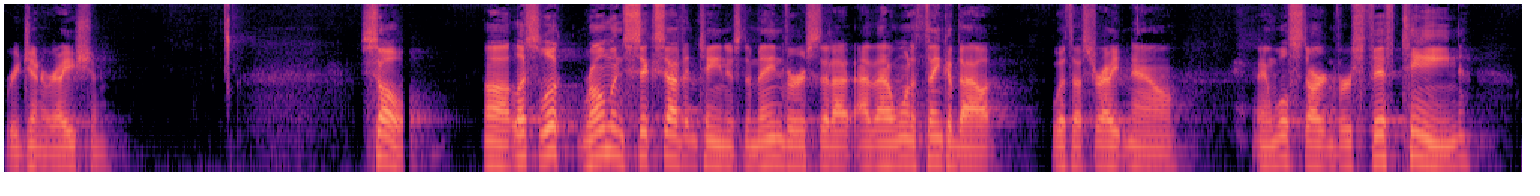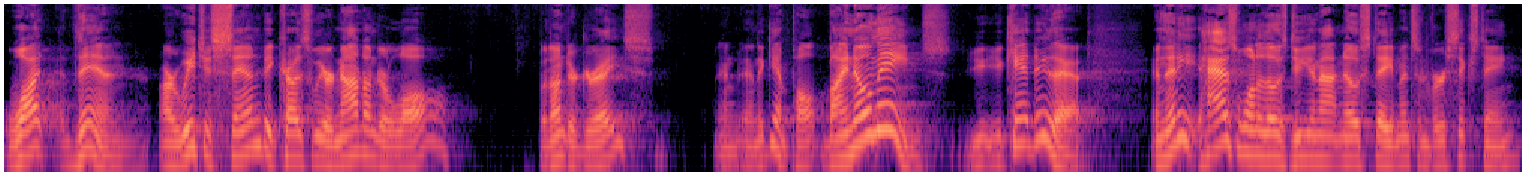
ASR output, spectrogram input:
regeneration. So uh, let's look. Romans 6.17 is the main verse that I, that I want to think about with us right now. And we'll start in verse 15. What then? Are we to sin because we are not under law, but under grace? And, and again, Paul, by no means. You, you can't do that. And then he has one of those do you not know statements in verse 16.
